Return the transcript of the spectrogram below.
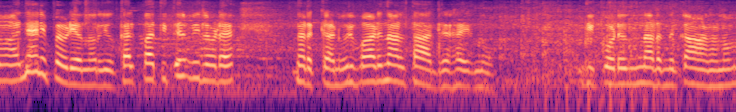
ഞാനിപ്പോൾ എവിടെയാണെന്ന് അറിയൂ? കൽപ്പാത്തി തെരുവിലൂടെ നടക്കുകയാണ് ഒരുപാട് നാളത്തെ ആഗ്രഹമായിരുന്നു. ഇതിൽ കൂടെ ഒന്ന് നടന്ന് കാണണം.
